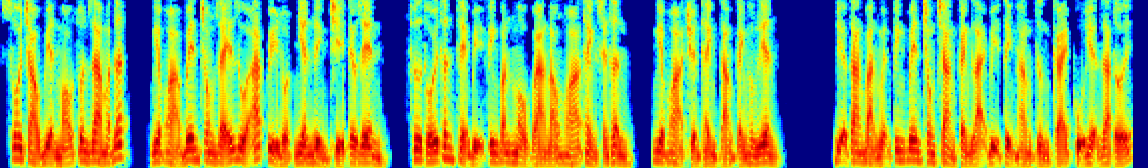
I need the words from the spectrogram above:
Xôi trào biển máu tuôn ra mặt đất, nghiệp hỏa bên trong giấy rùa ác quỷ đột nhiên đình chỉ tiêu rên hư thối thân thể bị kinh văn màu vàng nóng hóa thành sen thân, nghiệp hỏa chuyển thành tám cánh hồng liên. Địa tàng bản nguyện kinh bên trong tràng cảnh lại bị tỉnh hàng từng cái cụ hiện ra tới.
